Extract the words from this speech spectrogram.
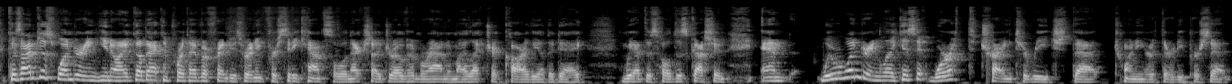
Because I'm just wondering, you know, I go back and forth. I have a friend who's running for city council, and actually, I drove him around in my electric car the other day, and we had this whole discussion. And we were wondering, like, is it worth trying to reach that 20 or 30%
